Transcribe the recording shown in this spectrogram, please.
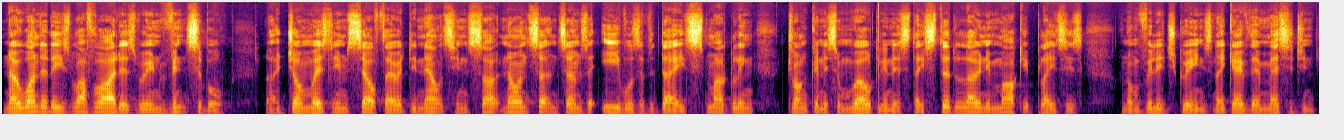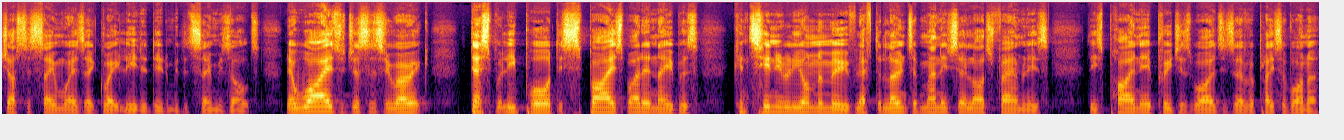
No wonder these rough riders were invincible. Like John Wesley himself, they were denouncing no uncertain terms the evils of the day smuggling, drunkenness, and worldliness. They stood alone in marketplaces and on village greens, and they gave their message in just the same way as their great leader did, and with the same results. Their wives were just as heroic, desperately poor, despised by their neighbours, continually on the move, left alone to manage their large families. These pioneer preachers' wives deserve a place of honour,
